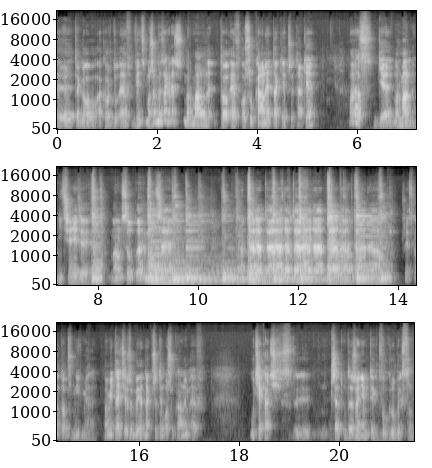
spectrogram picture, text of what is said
Y, tego akordu F, więc możemy zagrać normalne, to F oszukane, takie czy takie, oraz G normalne, nic się nie dzieje. Mam super moce. Wszystko to brzmi w miarę. Pamiętajcie, żeby jednak przy tym oszukanym F uciekać y, przed uderzeniem tych dwóch grubych strun.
